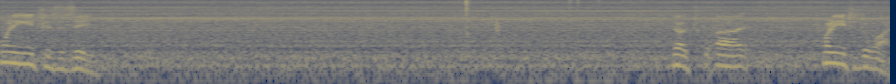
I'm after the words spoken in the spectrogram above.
20 inches of Z. No, tw- uh, 20 inches of wide.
